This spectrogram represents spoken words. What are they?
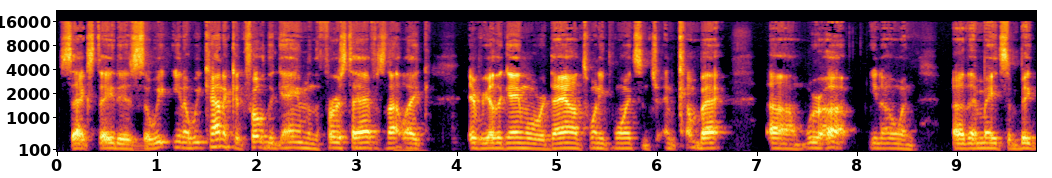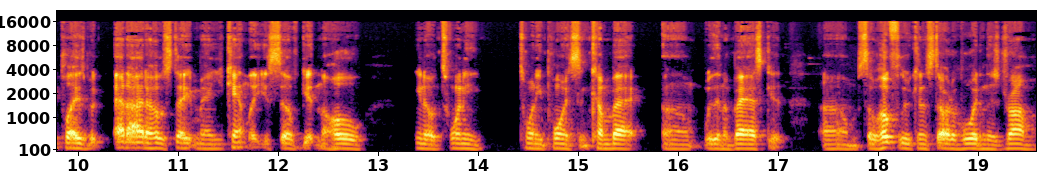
Sac State is. So we you know we kind of controlled the game in the first half. It's not like every other game when we're down 20 points and, and come back, um, we're up, you know, and uh, they made some big plays. But at Idaho State, man, you can't let yourself get in the hole, you know, 20, 20 points and come back um, within a basket. Um, so hopefully we can start avoiding this drama.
